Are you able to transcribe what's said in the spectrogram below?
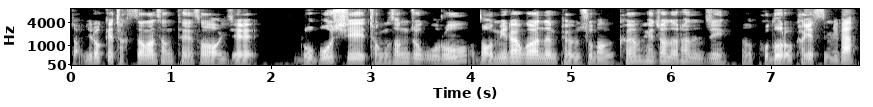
자 이렇게 작성한 상태에서 이제 로봇이 정상적으로 num이라고 하는 변수만큼 회전을 하는지 보도록 하겠습니다.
